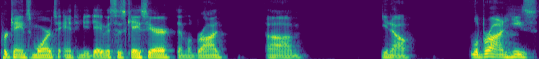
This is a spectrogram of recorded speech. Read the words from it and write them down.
pertains more to Anthony Davis's case here than LeBron. Um, you know, LeBron, he's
